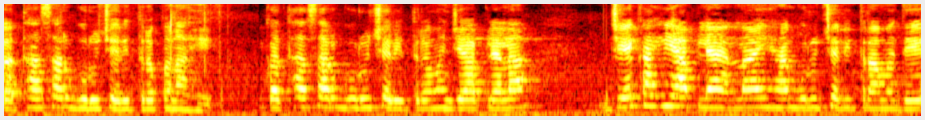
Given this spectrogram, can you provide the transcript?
कथासार गुरुचरित्र पण आहे. कथासार गुरुचरित्र म्हणजे आपल्याला जे काही आपल्याला ह्या गुरुचरित्रामध्ये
